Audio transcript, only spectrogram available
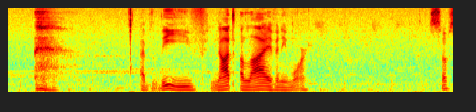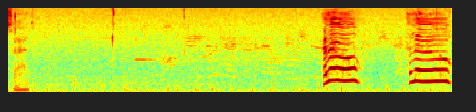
I believe, not alive anymore. So sad. Hello? Hello?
